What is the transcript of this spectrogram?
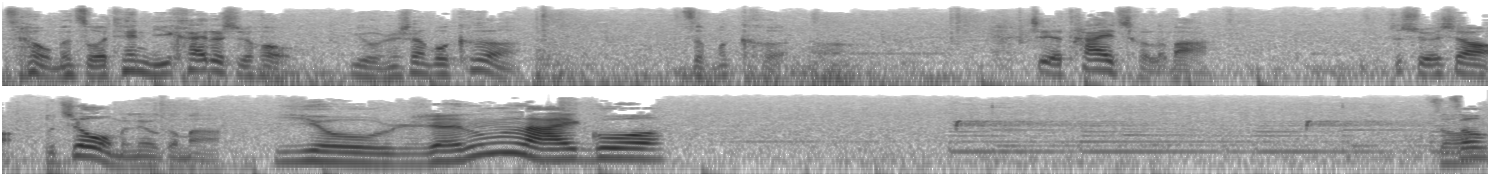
在我们昨天离开的时候有人上过课，怎么可能？这也太扯了吧！这学校不就我们六个吗？有人来过。走。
